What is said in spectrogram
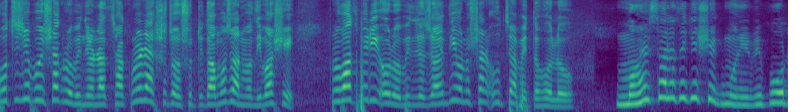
পঁচিশে বৈশাখ রবীন্দ্রনাথ ঠাকুরের একশো চৌষট্টিতম জন্মদিবসে প্রভাত ফেরি ও রবীন্দ্র জয়ন্তী অনুষ্ঠান উদযাপিত হলো। মহেশতলা থেকে Sheikh Monir report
